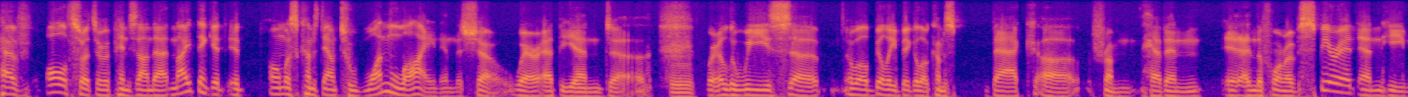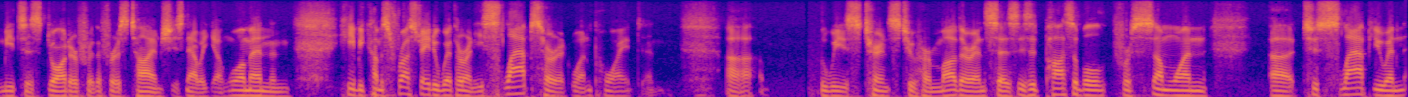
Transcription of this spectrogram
have all sorts of opinions on that. And I think it, it almost comes down to one line in the show where at the end, uh, mm. where Louise, uh, well, Billy Bigelow comes back uh, from heaven in the form of a spirit and he meets his daughter for the first time. She's now a young woman and he becomes frustrated with her and he slaps her at one point and uh, louise turns to her mother and says is it possible for someone uh, to slap you and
